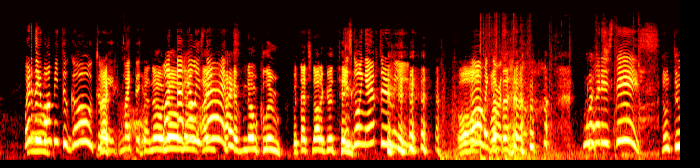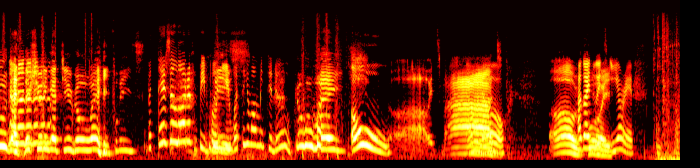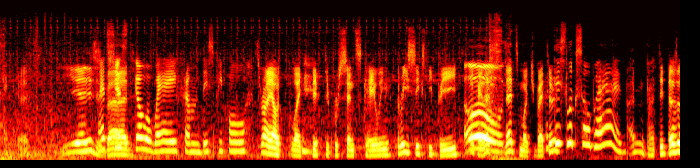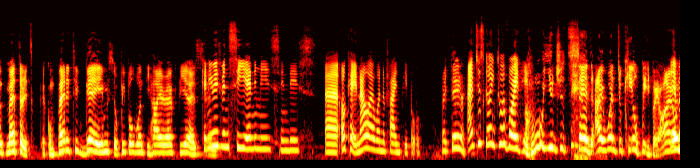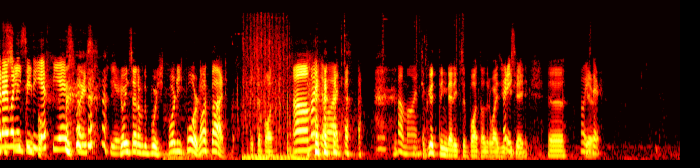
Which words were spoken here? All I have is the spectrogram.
Where do you oh. want me to go? To Back. like the no, what no, the no. hell is I, that? I have no clue. But that's not a good thing. He's going after me. oh, Oh my what God. the hell? what? what is this? Don't do that. no, no, They're shooting at you. Go away, please. But there's a lot of people here. What do you want me to do? Go away. Oh. Oh, it's bad. Oh bad. no. Oh, How do I do it? E or F? E. Okay. Okay. Yeah, this is Let's bad. just go away from these people. Try out like 50% scaling, 360p. Oh. okay, that's, that's much better. But this looks so bad. Um, but it doesn't matter. It's a competitive game, so people want the higher FPS. Can you even see enemies in this? Uh, okay, now I want to find people. Right there. I'm just going to avoid him. Oh, you just said I want to kill people. I yeah, but to I want to see people. the FPS first here. Go inside of the bush. 44, not bad. It's a bot. Oh my god. Come on. It's a good thing that it's a bot, otherwise you'd be dead. Uh, Oh, he's there.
